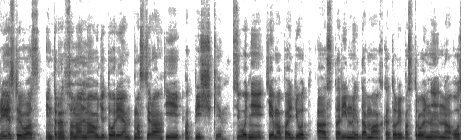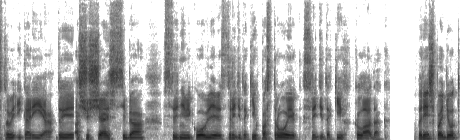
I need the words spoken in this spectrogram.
Приветствую вас, интернациональная аудитория, мастера и подписчики. Сегодня тема пойдет о старинных домах, которые построены на острове Икария. Ты ощущаешь себя в средневековье среди таких построек, среди таких кладок. Речь пойдет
